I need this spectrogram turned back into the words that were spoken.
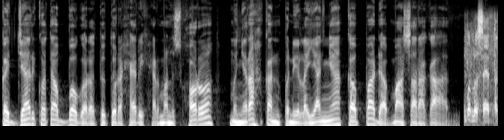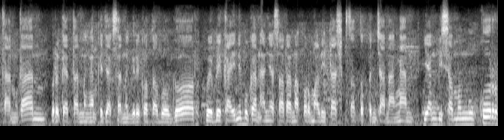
Kejari Kota Bogor tutur Heri Hermanus Horo menyerahkan penilaiannya kepada masyarakat. Perlu saya tekankan berkaitan dengan Kejaksaan Negeri Kota Bogor, WBK ini bukan hanya sarana formalitas atau pencanangan yang bisa mengukur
